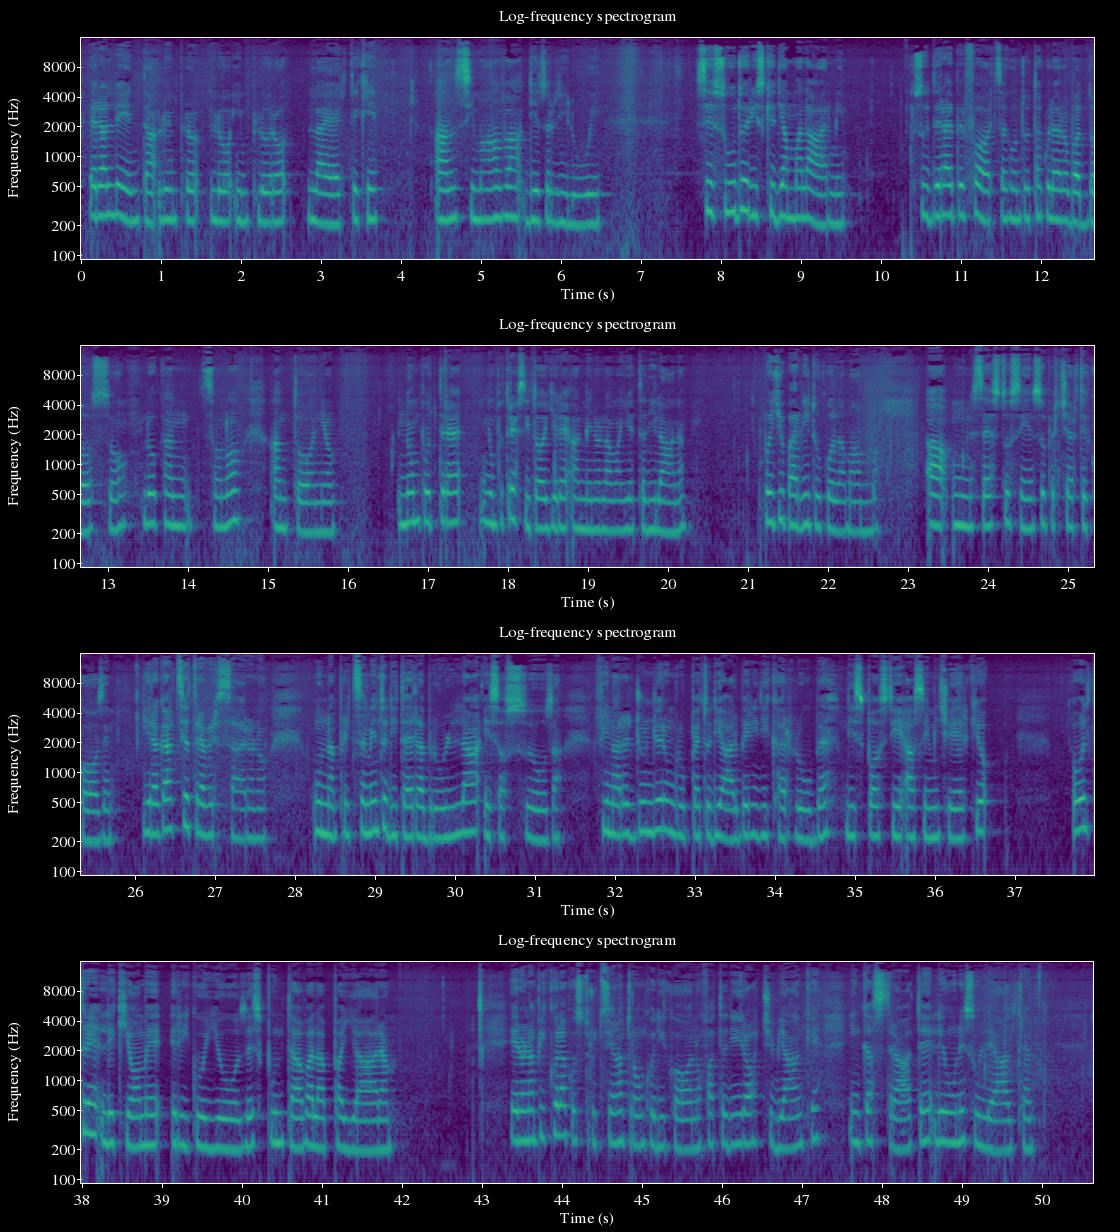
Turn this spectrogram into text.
Era lenta, lo, impro- lo implorò Laerte che ansimava dietro di lui. Se sudo rischio di ammalarmi. Suderai per forza con tutta quella roba addosso, lo canzonò Antonio. Non, potre- non potresti togliere almeno la maglietta di lana? Poi ci parli tu con la mamma ha un sesto senso per certe cose. I ragazzi attraversarono un apprezzamento di terra brulla e sassosa fino a raggiungere un gruppetto di alberi di carrube disposti a semicerchio. Oltre le chiome rigogliose spuntava la pagliara. Era una piccola costruzione a tronco di cono, fatta di rocce bianche incastrate le une sulle altre.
